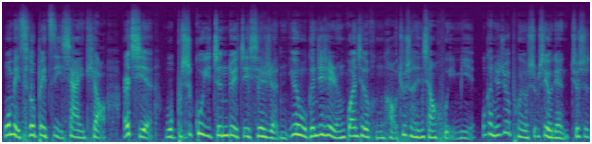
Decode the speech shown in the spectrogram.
我每次都被自己吓一跳，而且我不是故意针对这些人，因为我跟这些人关系都很好，就是很想毁灭。我感觉这位朋友是不是有点就是？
